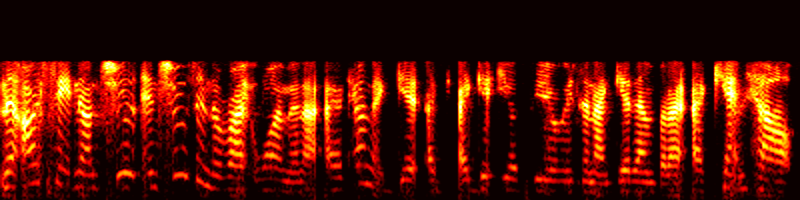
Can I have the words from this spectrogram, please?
now RC, now choo- in choosing the right woman, I, I kind of get, I, I get your theories and I get them, but I, I can't help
